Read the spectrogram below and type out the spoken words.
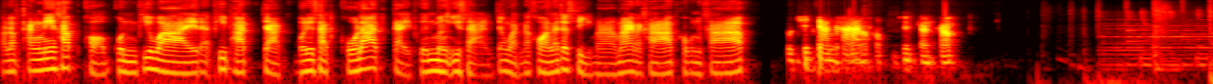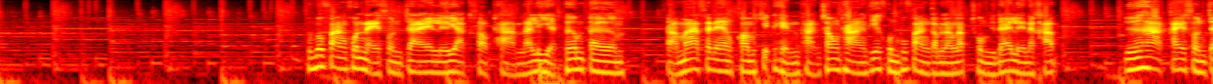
สำหรับครั้งนี้ครับขอบคุณพี่วายและพี่พัฒจากบริษัทโคราชไก่พื้นเมืองอีสาน จังหวัดนครราชสีมามากนะครับขอบคุณครับ คุณเช่นกันครับขอบคุณเช่นกันครับคุณผู้ฟังคนไหนสนใจหรืออยากสอบถามรายละเอียดเพิ่มเติม สามารถแสดงความคิดเห็นผ่านช่องทางที่คุณผู้ฟังกำลังรับชมอยู่ได้เลยนะครับ หรือหากใครสนใจ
